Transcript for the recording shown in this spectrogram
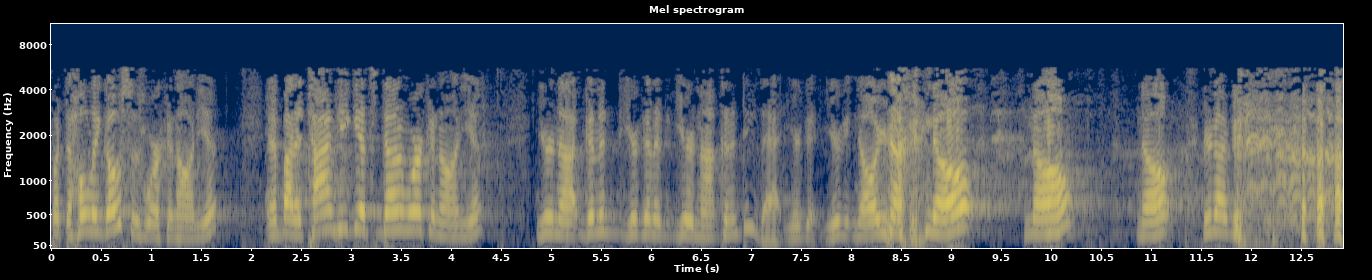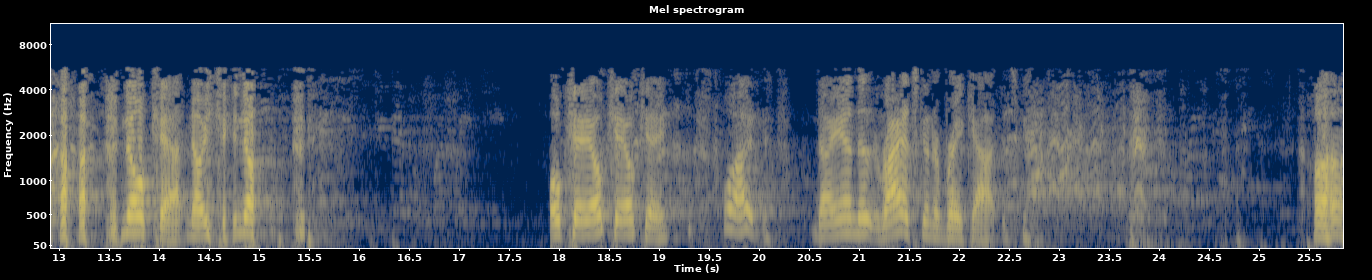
but the Holy Ghost is working on you. And by the time He gets done working on you, you're not gonna, you're gonna, you're not gonna do that. You're, you're, no, you're not gonna, no, no, no, you're not gonna, no cat, no, you can't, no. Okay, okay, okay. I, Diane, the riot's going to break out. huh?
